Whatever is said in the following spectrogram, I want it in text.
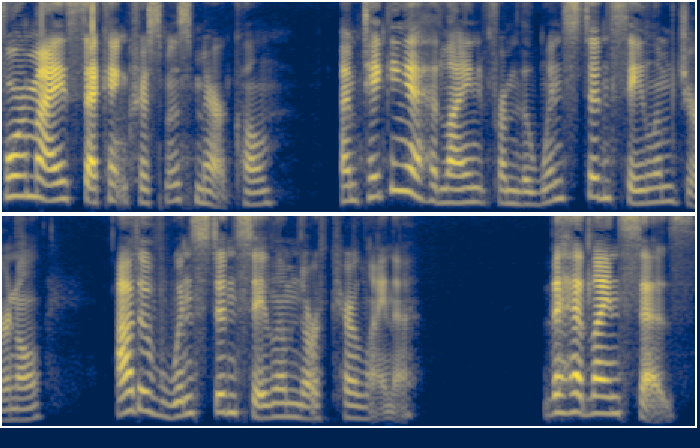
For my second Christmas miracle, I'm taking a headline from the Winston-Salem Journal out of Winston-Salem, North Carolina. The headline says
